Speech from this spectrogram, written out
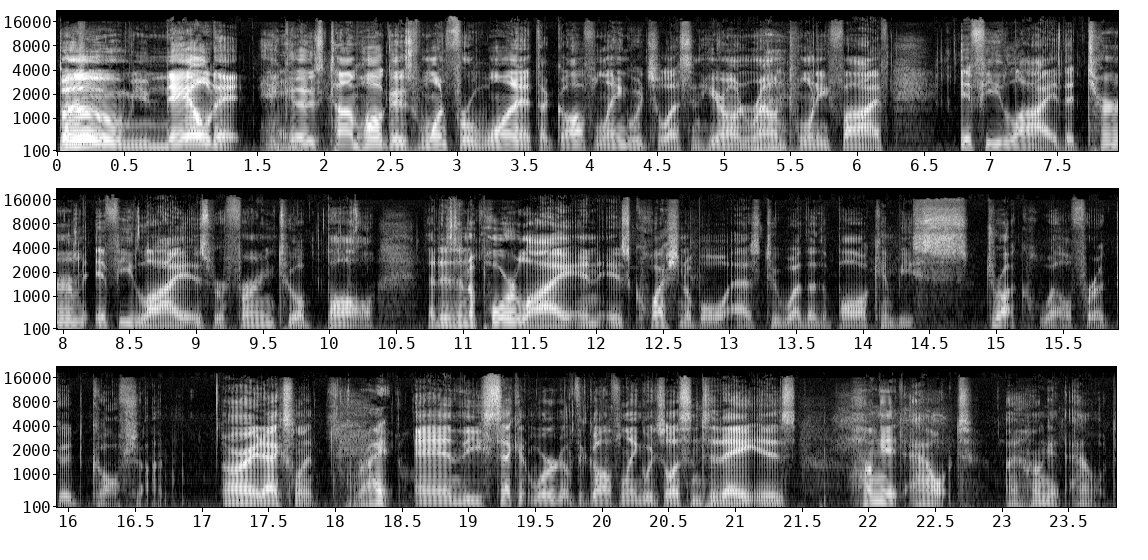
Boom! You nailed it. He Hey. goes. Tom Hall goes one for one at the golf language lesson here on round twenty-five. Iffy lie. The term iffy lie is referring to a ball that is in a poor lie and is questionable as to whether the ball can be struck well for a good golf shot. All right, excellent. Right. And the second word of the golf language lesson today is hung it out. I hung it out.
